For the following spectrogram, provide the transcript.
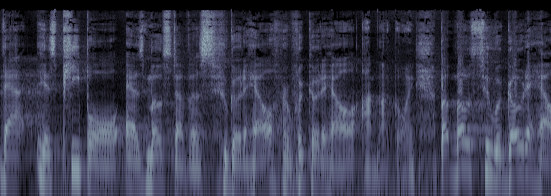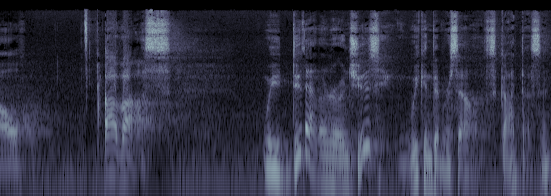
that his people, as most of us who go to hell or would go to hell, I'm not going, but most who would go to hell of us, we do that on our own choosing. We condemn ourselves. God doesn't.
